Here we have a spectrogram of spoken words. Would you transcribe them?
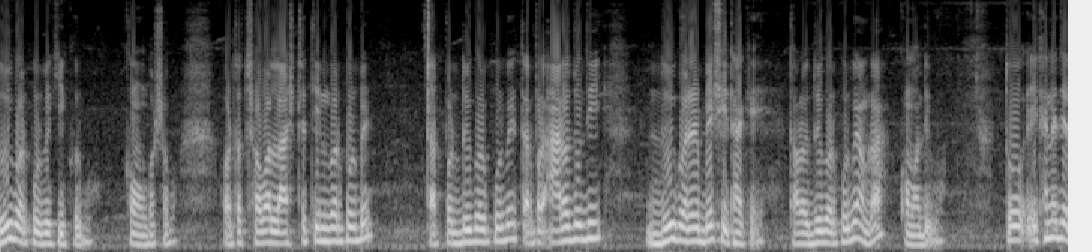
দুই গড় পূর্বে কি করব? কমা বসাবো। অর্থাৎ সবার লাস্টে তিন গড় পূর্বে, তারপর দুই গড় পূর্বে, তারপর আরও যদি দুই গড়ের বেশি থাকে, তাহলে দুই গড় পূর্বে আমরা কমা দিব। তো এখানে যে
